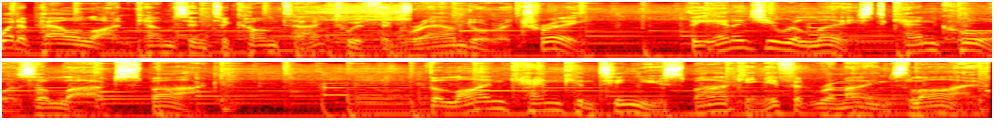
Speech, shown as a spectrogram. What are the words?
When a power line comes into contact with the ground or a tree, the energy released can cause a large spark. The line can continue sparking if it remains live,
